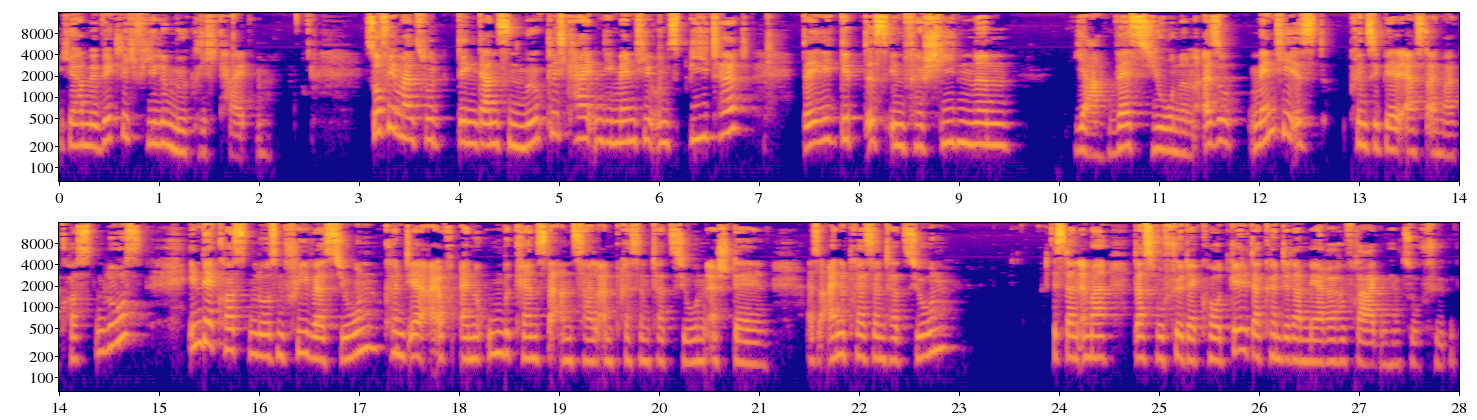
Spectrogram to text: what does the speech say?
hier haben wir wirklich viele Möglichkeiten. So viel mal zu den ganzen Möglichkeiten, die Menti uns bietet. Die gibt es in verschiedenen ja, Versionen. Also Menti ist prinzipiell erst einmal kostenlos. In der kostenlosen Free-Version könnt ihr auch eine unbegrenzte Anzahl an Präsentationen erstellen. Also eine Präsentation ist dann immer das, wofür der Code gilt. Da könnt ihr dann mehrere Fragen hinzufügen.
